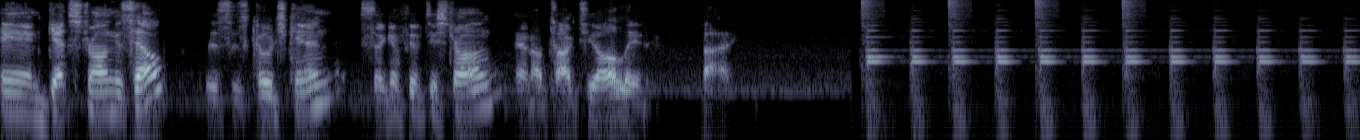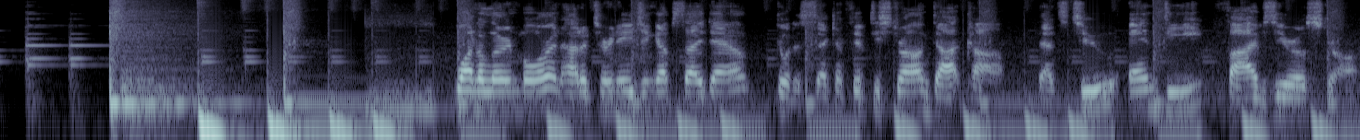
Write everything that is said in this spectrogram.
and get strong as hell. This is Coach Ken, Second 50 Strong, and I'll talk to you all later. Bye. Want to learn more on how to turn aging upside down? Go to second50strong.com. That's 2ND50 strong.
